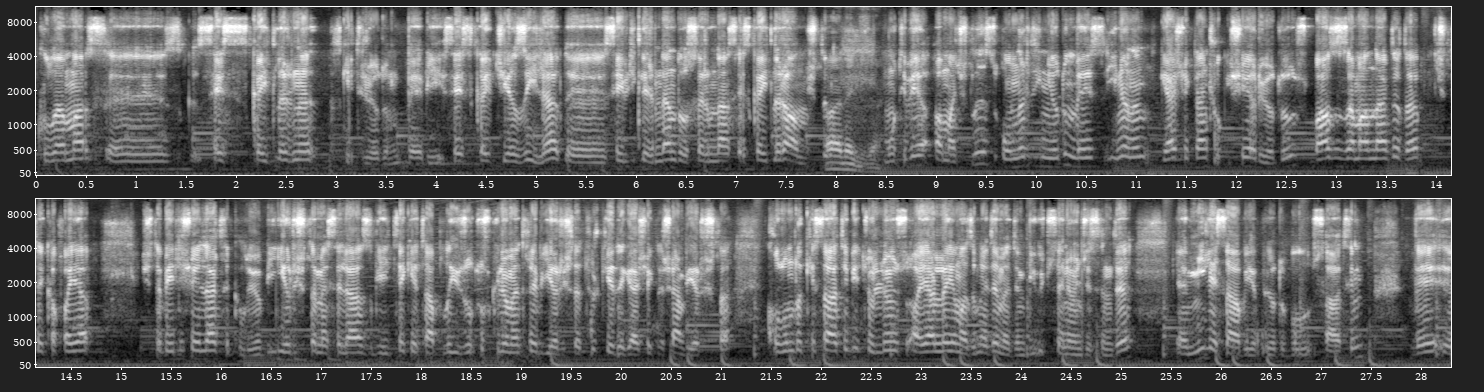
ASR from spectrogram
kulağıma e, ses kayıtlarını getiriyordum ve bir ses kayıt cihazıyla e, sevdiklerimden, dostlarımdan ses kayıtları almıştım. Aa, ne güzel. Motive amaçlı onları dinliyordum ve inanın gerçekten çok işe yarıyordu. Bazı zamanlarda da işte kafaya işte belli şeyler takılıyor. Bir yarışta mesela tek etaplı 130 kilometre bir yarışta Türkiye'de gerçekleşen bir yarışta kolumdaki saati bir türlü ayarlayamadım edemedim bir 3 sene öncesinde. E, mil hesabı yapıyordu bu saatim ve e,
